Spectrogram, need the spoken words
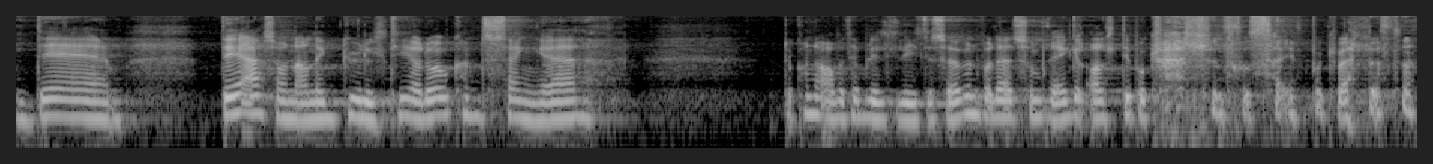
Det, det er sånn gulltida. Da kan senge da kan det av og til bli litt lite søvn, for det er som regel alltid på kvelden og seint på kvelden.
